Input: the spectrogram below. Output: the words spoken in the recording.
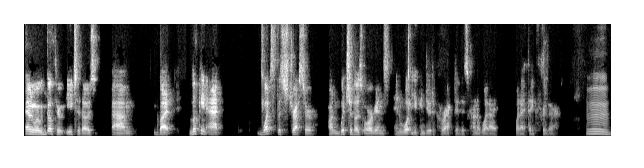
anyway, we can go through each of those, um, but looking at what's the stressor on which of those organs and what you can do to correct it is kind of what I what I think through there. Mm.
